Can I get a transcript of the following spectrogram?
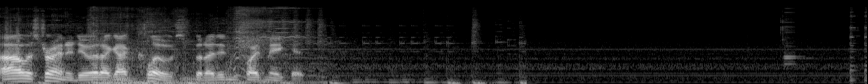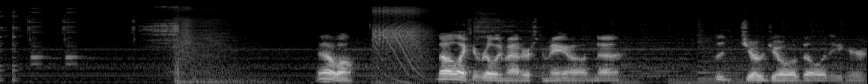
I was trying to do it. I got close, but I didn't quite make it. Oh well. Not like it really matters to me on uh, the JoJo ability here.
